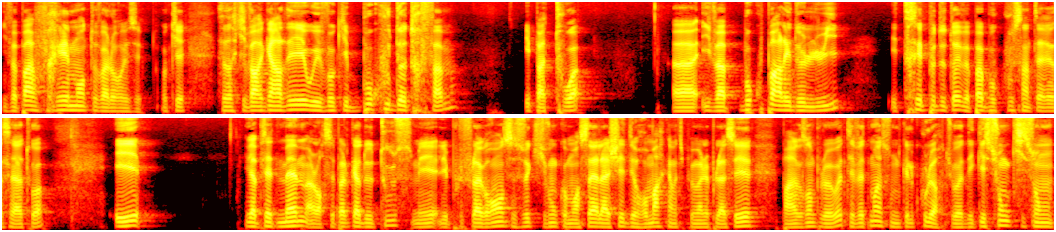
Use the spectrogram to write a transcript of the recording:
Il va pas vraiment te valoriser, ok? C'est-à-dire qu'il va regarder ou évoquer beaucoup d'autres femmes et pas toi. Euh, il va beaucoup parler de lui et très peu de toi. Il va pas beaucoup s'intéresser à toi. Et il va peut-être même, alors c'est pas le cas de tous, mais les plus flagrants, c'est ceux qui vont commencer à lâcher des remarques un petit peu mal placées. Par exemple, tes vêtements, ils sont de quelle couleur Tu vois, des questions qui sont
